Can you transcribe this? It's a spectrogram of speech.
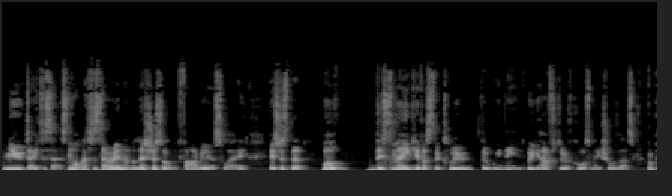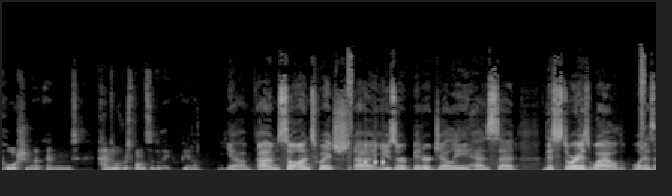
new data sets, not necessarily in a malicious or nefarious way. It's just that well, this may give us the clue that we need, but you have to, of course, make sure that's proportionate and handled responsibly. You know. Yeah. Um, so on Twitch, uh, user Bitter Jelly has said, "This story is wild. What is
